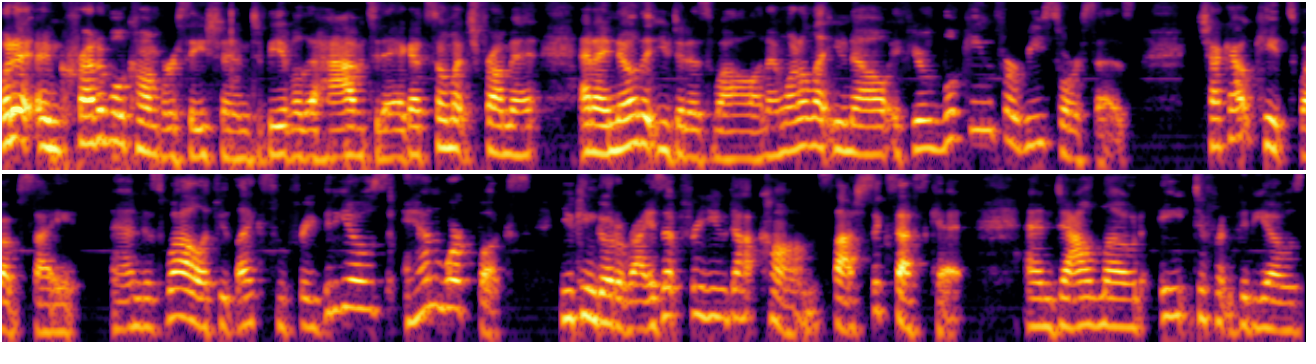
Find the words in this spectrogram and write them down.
what an incredible conversation to be able to have today. I got so much from it, and I know that you did as well. And I want to let you know if you're looking for resources, check out Cate's website. And as well, if you'd like some free videos and workbooks, you can go to riseupforyou.com slash success kit and download eight different videos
